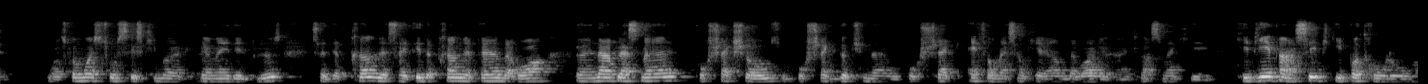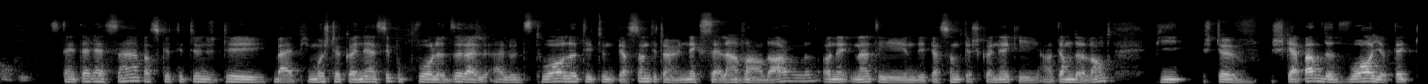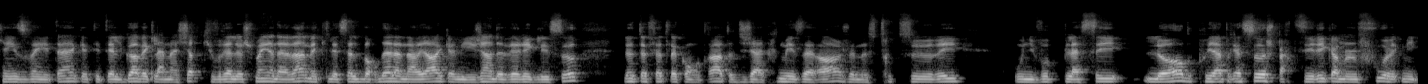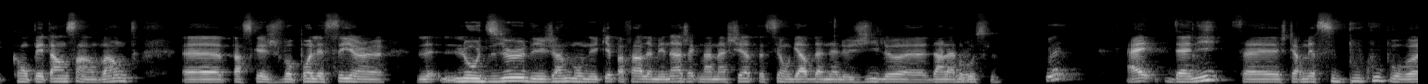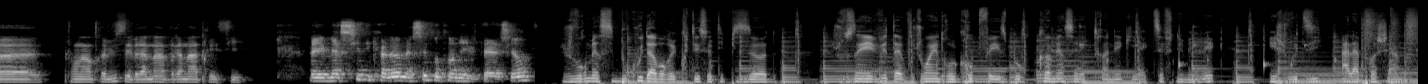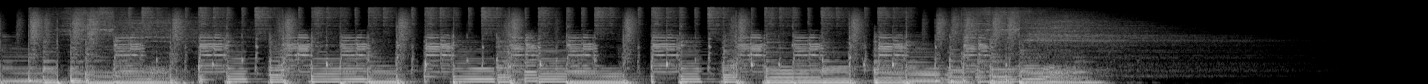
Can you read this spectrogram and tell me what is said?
en tout cas, moi, je trouve que c'est ce qui m'a vraiment aidé le plus. C'est de prendre ça a été de prendre le temps d'avoir un emplacement pour chaque chose ou pour chaque document ou pour chaque information qui rentre, d'avoir un classement qui est, bien pensé et qui n'est pas trop lourd non plus. C'est intéressant parce que tu es une. ben, puis moi, je te connais assez pour pouvoir le dire à, l'auditoire. Tu es une personne, tu es un excellent vendeur. Là. Honnêtement, tu es une des personnes que je connais qui en termes de vente. Puis je, te, je suis capable de te voir il y a peut-être 15-20 ans que tu étais le gars avec la machette qui ouvrait le chemin en avant, mais qui laissait le bordel en arrière, que les gens devaient régler ça. Là, tu as fait le contraire. Tu as dit j'ai appris de mes erreurs, je vais me structurer au niveau de placer l'ordre. Puis après ça, je partirai comme un fou avec mes compétences en vente euh, parce que je ne vais pas laisser l'odieux des gens de mon équipe à faire le ménage avec ma machette si on garde l'analogie euh, dans la brousse. Oui. Hey, Danny, je te remercie beaucoup pour euh, ton entrevue. C'est vraiment, vraiment apprécié. Ben, merci, Nicolas. Merci pour ton invitation. Je vous remercie beaucoup d'avoir écouté cet épisode. Je vous invite à vous joindre au groupe Facebook Commerce électronique et actifs numériques et je vous dis à la prochaine.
